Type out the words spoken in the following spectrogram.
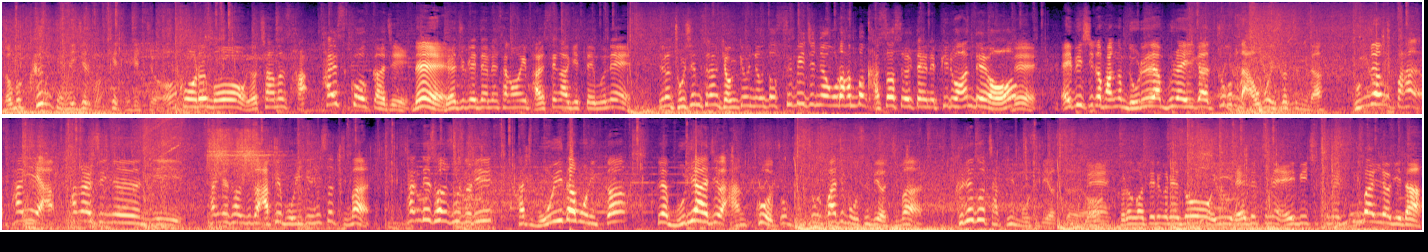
너무 큰 데미지를 받게 되겠죠. 스코어를 뭐 여차하면 4, 8스코어까지 네. 내주게 되는 상황이 발생하기 때문에 이런 조심스러운 경기 운영도 수비 진영으로 한번 갔었을 때는 필요한데요. 네, ABC가 방금 노련한 플레이가 조금 나오고 있었습니다. 분명 파- 팡이 아- 팡할 수 있는 이 상대 선수가 앞에 보이긴 했었지만 상대 선수들이 같이 모이다 보니까 그냥 무리하지 않고 좀 뒤쪽으로 빠진 모습이었지만 그래도 잡힌 모습이었어요. 네, 그런 것들이 그래도 이 레드팀의 ABC 팀의 순발력이다.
